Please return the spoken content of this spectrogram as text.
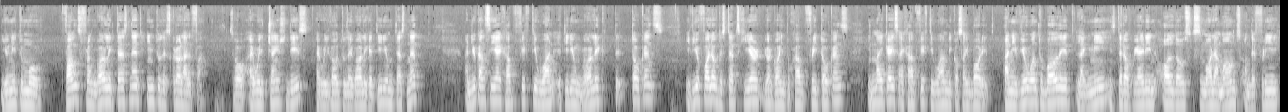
you need to move funds from Garlic testnet into the Scroll Alpha. So I will change this. I will go to the Garlic Ethereum testnet and you can see I have 51 Ethereum Garlic tokens. If you follow the steps here, you are going to have free tokens. In my case, I have 51 because I bought it. And if you want to buy it like me, instead of getting all those small amounts on the free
